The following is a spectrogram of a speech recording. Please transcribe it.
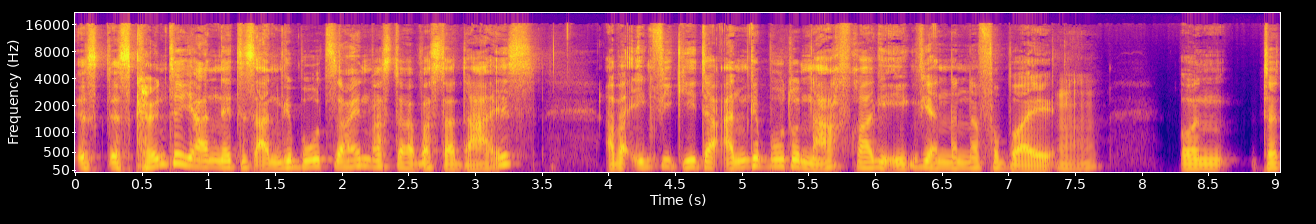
es, das könnte ja ein nettes Angebot sein, was da, was da da ist. Aber irgendwie geht da Angebot und Nachfrage irgendwie aneinander vorbei. Mhm. Und das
